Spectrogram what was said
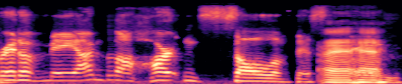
rid of me. I'm the heart and soul of this Uh-huh. thing.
